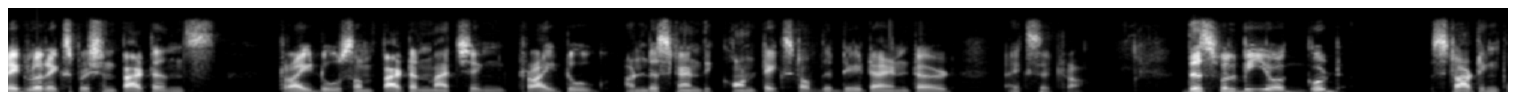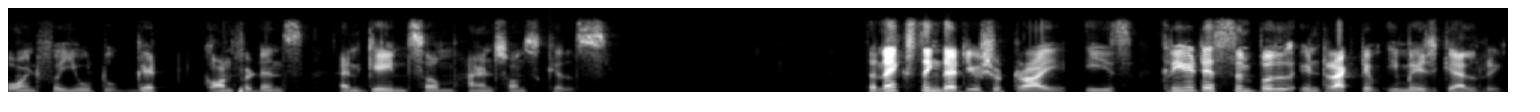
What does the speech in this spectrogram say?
regular expression patterns. Try do some pattern matching. Try to understand the context of the data entered etc this will be your good starting point for you to get confidence and gain some hands-on skills. The next thing that you should try is create a simple interactive image gallery.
